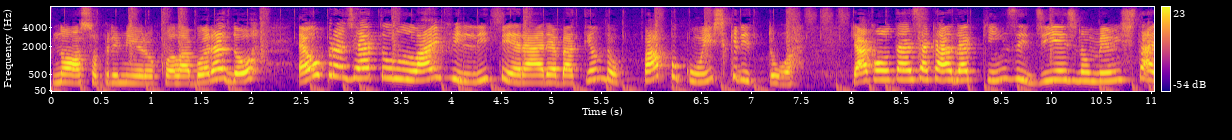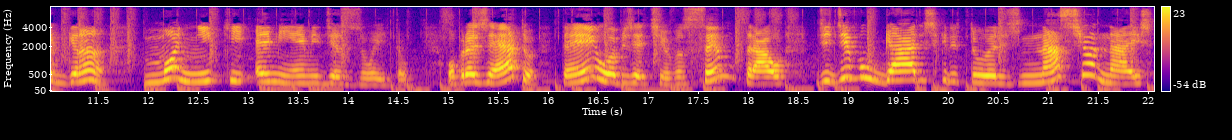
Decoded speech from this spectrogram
Nosso primeiro colaborador é o projeto Live Literária Batendo Papo com Escritor que acontece a cada 15 dias no meu Instagram, MoniqueMM18. O projeto tem o objetivo central de divulgar escritores nacionais,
